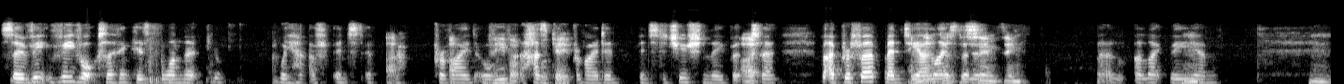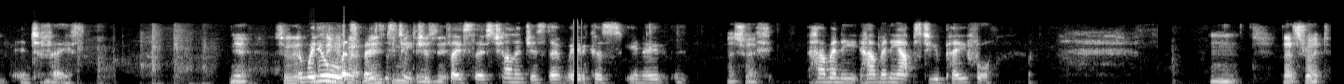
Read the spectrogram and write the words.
So v, Vevox I think is the one that we have inst- Ah, provide or Vevox, has okay. been provided institutionally, but I- uh, but I prefer Menti. I like the the, same thing I, I like the Mm. um, Mm, interface. yeah so the, and we all, I suppose, as teachers that face those challenges, don't we? Because you know, that's right how many how many apps do you pay for? Mm, that's right.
